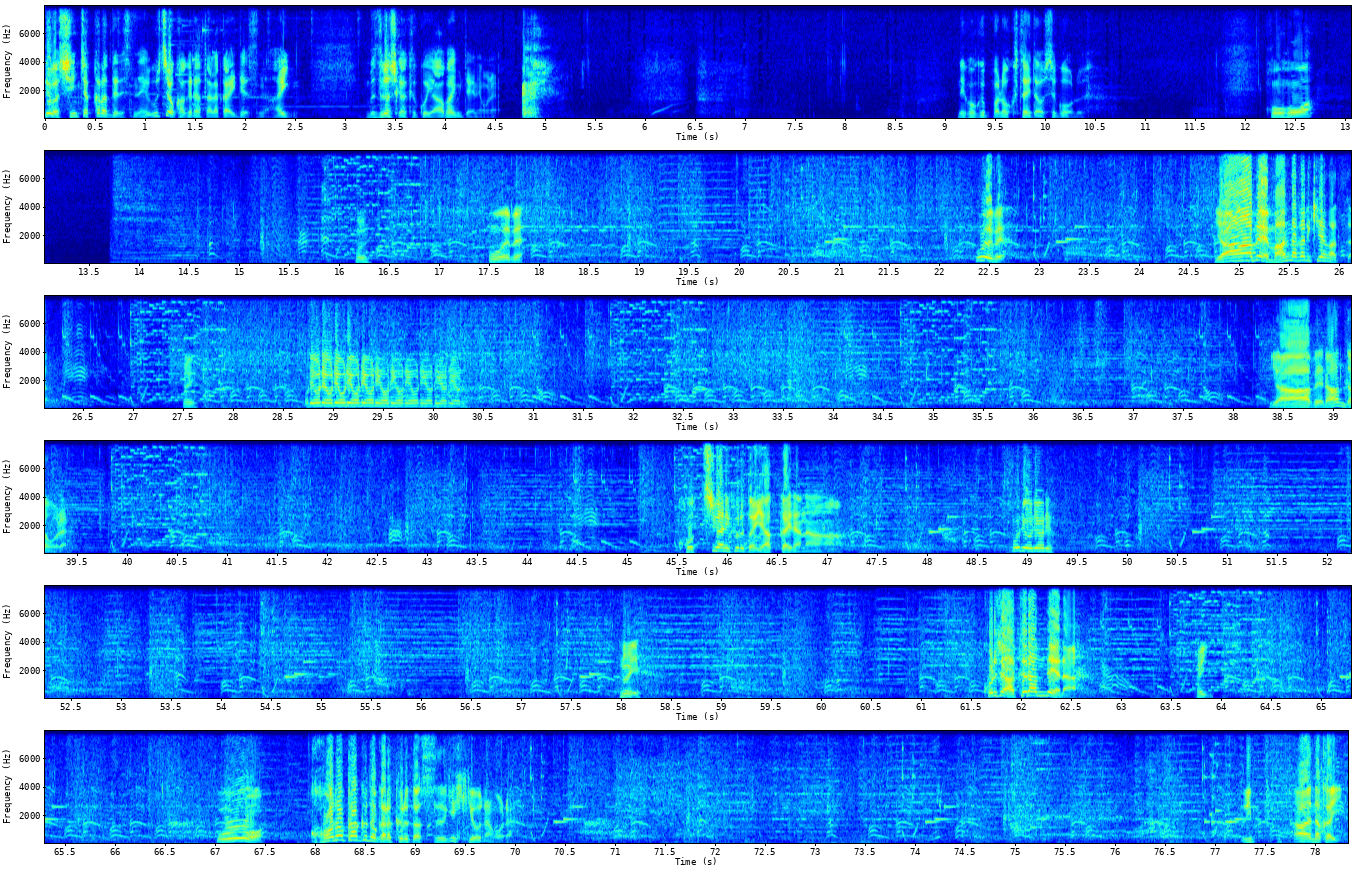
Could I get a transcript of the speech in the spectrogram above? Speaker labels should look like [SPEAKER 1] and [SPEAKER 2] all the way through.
[SPEAKER 1] では、新着からでですね、宇宙をかけた戦いですね。はい。難しくは結構やばいみたいね、俺。猫クッパ6体倒してゴール。方法は？おい。おい、やべえ。おい、やべ。やべえ、真ん中に来やがった。はい。おりおりおりおりおりおりおりおりおりおりおりおり。やーべ、なんだ俺。こっち側に来るとは厄介だなおりおりおりほいこれじゃ当てらんねえな。はい。おお。この角度から来るとはすげえ卑怯だこれ。いあなんかい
